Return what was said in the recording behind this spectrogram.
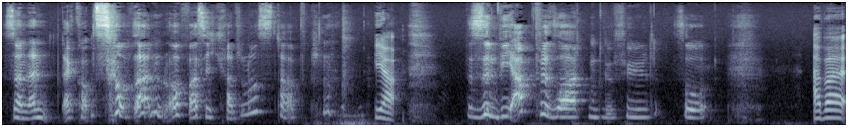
sondern da kommt es drauf an, auf was ich gerade Lust habe. Ja. Das sind wie Apfelsorten gefühlt. So. Aber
